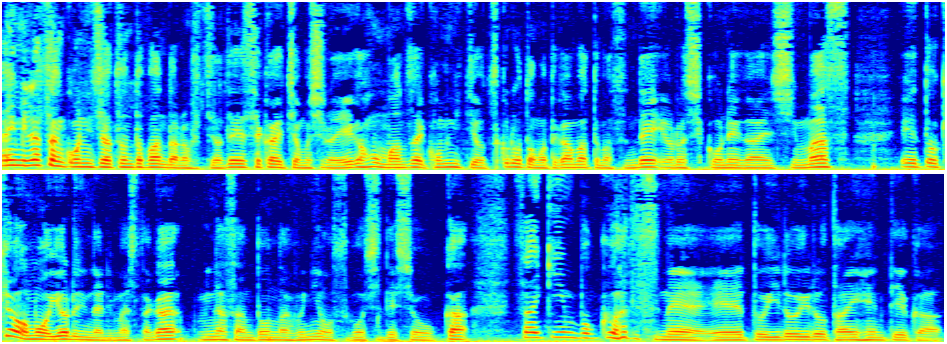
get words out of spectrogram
はい、皆さん、こんにちは。トントパンダの藤田で、世界一面白い映画本漫才コミュニティを作ろうと思って頑張ってますんで、よろしくお願いします。えっ、ー、と、今日はもう夜になりましたが、皆さんどんな風にお過ごしでしょうか。最近僕はですね、えっ、ー、と、いろいろ大変っていうか、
